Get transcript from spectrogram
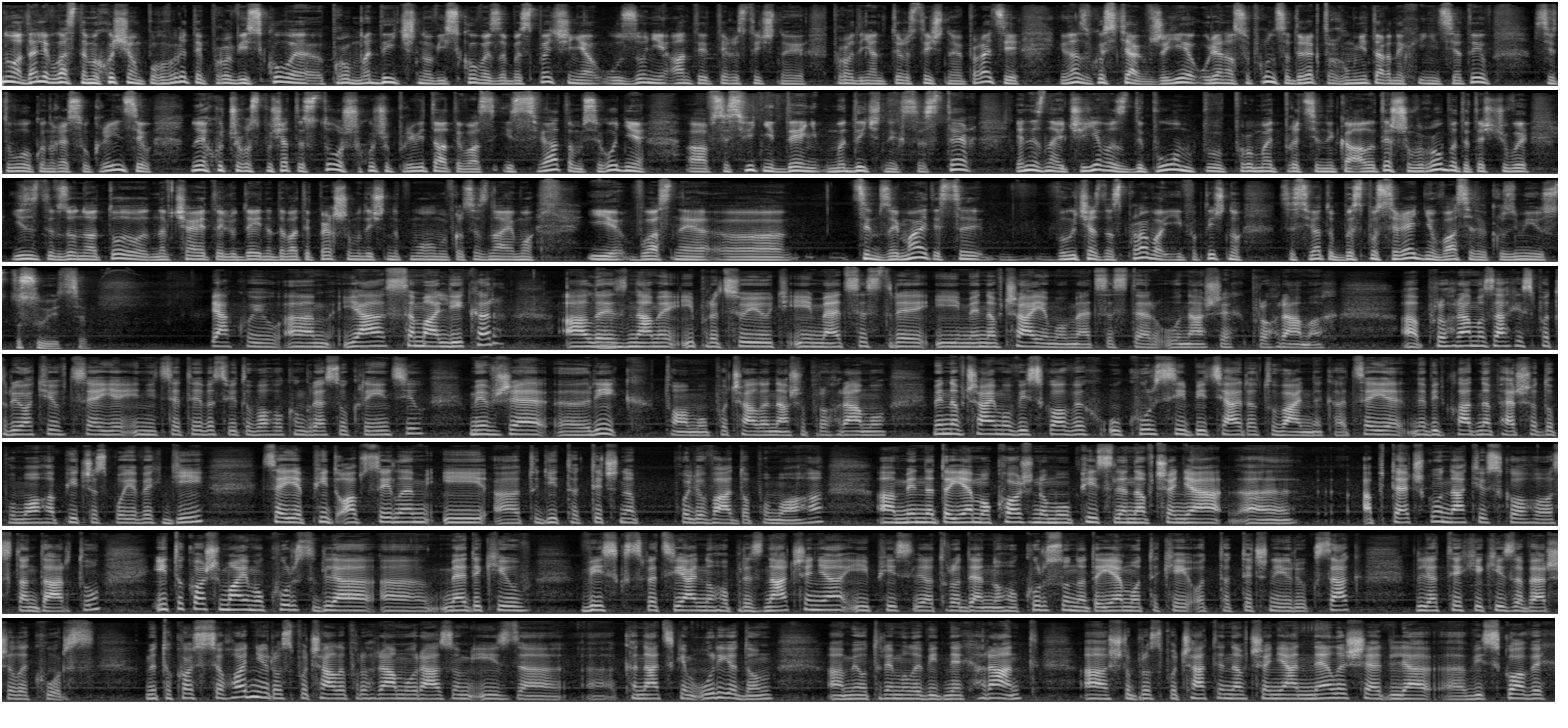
Ну а далі, власне, ми хочемо поговорити про військове, про медично-військове забезпечення у зоні антитерористичної проведення антитерористичної операції. І в нас в гостях вже є Уляна Супрун, це директор гуманітарних ініціатив Світового конгресу українців. Ну я хочу розпочати з того, що хочу привітати вас із святом. Сьогодні а, Всесвітній день медичних сестер. Я не знаю, чи є у вас диплом про- медпрацівника, але те, що ви робите, те, що ви їздите в зону АТО, навчаєте людей надавати першу медичну допомогу. Ми про це знаємо. І власне. е, цим займаєтесь, це величезна справа, і фактично це свято безпосередньо вас, я так розумію, стосується. Дякую. Ем, Я сама лікар, але з нами і працюють і медсестри, і ми навчаємо медсестер у наших програмах. А, Програма Захист патріотів це є ініціатива Світового конгресу українців. Ми вже е, рік тому почали нашу програму. Ми навчаємо військових у курсі бійця-рятувальника. Це є невідкладна перша допомога під час бойових дій. Це є під обстрілем і а, тоді тактична польова допомога. А, Ми надаємо кожному після навчання. е, Аптечку натівського стандарту, і також маємо курс для е, медиків військ спеціального призначення. І після труденного курсу надаємо такий от тактичний рюкзак для тих, які завершили курс. Ми також сьогодні розпочали програму разом із е, канадським урядом. Ми отримали від них грант, щоб розпочати навчання не лише для е, військових.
